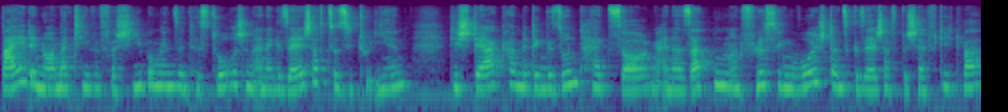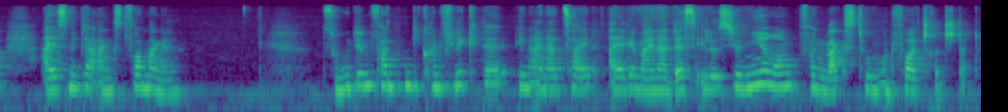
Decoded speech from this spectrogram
Beide normative Verschiebungen sind historisch in einer Gesellschaft zu situieren, die stärker mit den Gesundheitssorgen einer satten und flüssigen Wohlstandsgesellschaft beschäftigt war, als mit der Angst vor Mangel. Zudem fanden die Konflikte in einer Zeit allgemeiner Desillusionierung von Wachstum und Fortschritt statt.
